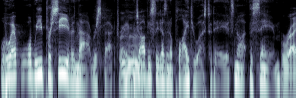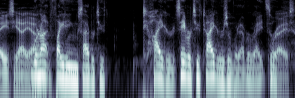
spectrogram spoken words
whoever what we perceive in that respect, right? Which Mm-hmm. obviously doesn't apply to us today. It's not the same. right? Yeah, yeah. We're not fighting saber tooth tiger, saber tooth tigers or whatever, right? So Right.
